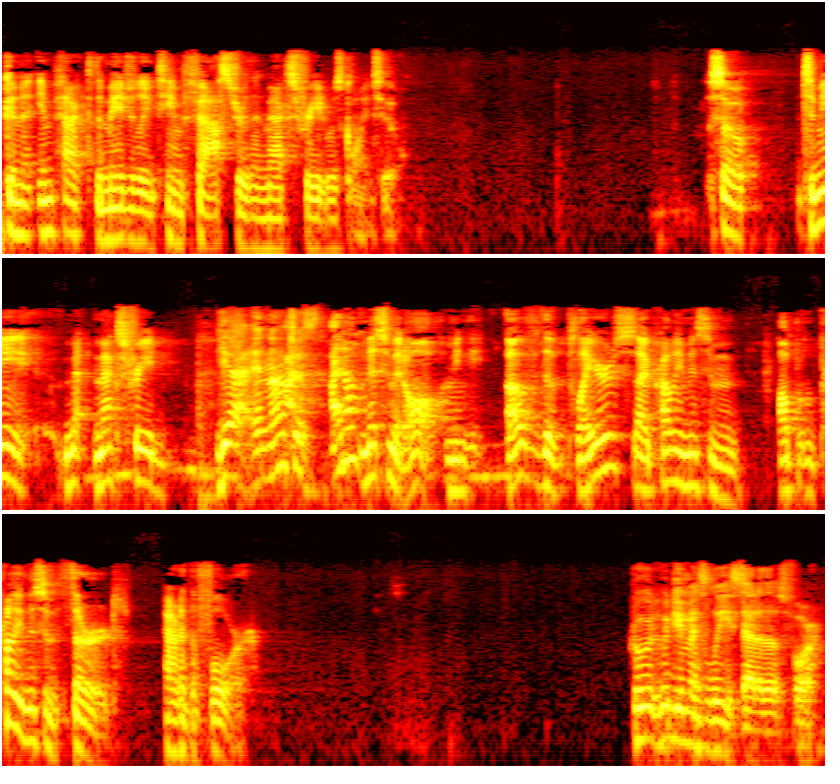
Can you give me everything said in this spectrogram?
going to impact the major league team faster than Max Fried was going to. So, to me, Ma- Max Fried. yeah, and not just. I don't miss him at all. I mean, of the players, I probably miss him. I'll probably miss him third out of the four. Who, who do you miss least out of those four?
